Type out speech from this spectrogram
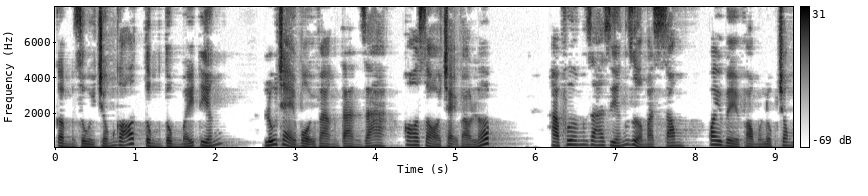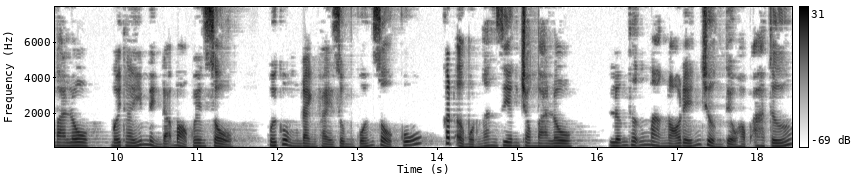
Cầm rùi chống gõ tùng tùng mấy tiếng. Lũ trẻ vội vàng tàn ra, Co giò chạy vào lớp. Hà Phương ra giếng rửa mặt xong, Quay về phòng lục trong ba lô, Mới thấy mình đã bỏ quên sổ. Cuối cùng đành phải dùng cuốn sổ cũ, Cất ở một ngăn riêng trong ba lô. Lưỡng thững mang nó đến trường tiểu học A Tứ.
